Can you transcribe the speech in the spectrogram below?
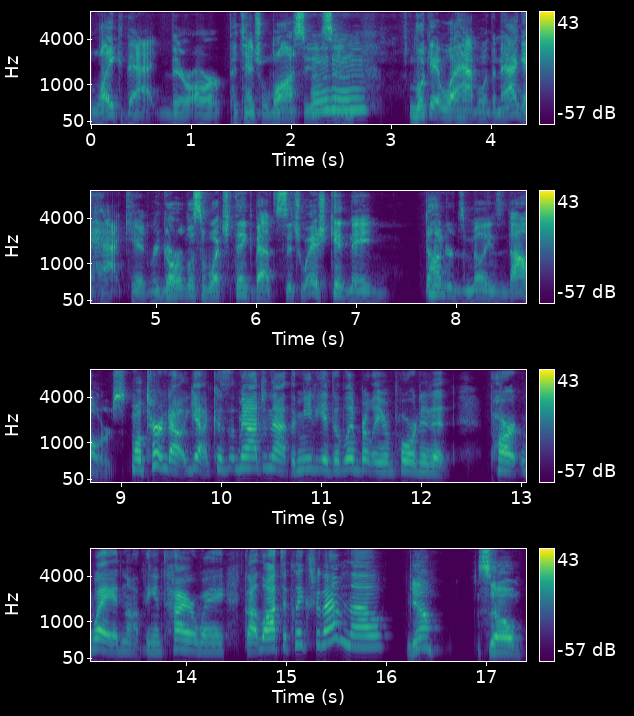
like that, there are potential lawsuits. And mm-hmm. look at what happened with the MAGA hat kid. Regardless of what you think about the situation, kid made hundreds of millions of dollars. Well, turned out, yeah, because imagine that the media deliberately reported it part way and not the entire way. Got lots of clicks for them though. Yeah. So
